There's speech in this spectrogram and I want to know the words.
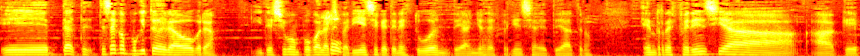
Eh, te, te, saco un poquito de la obra y te llevo un poco a la experiencia que tenés tú de años de experiencia de teatro. En referencia a que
